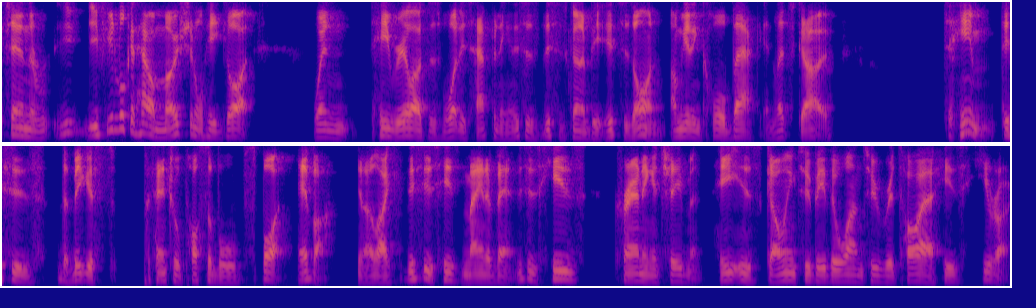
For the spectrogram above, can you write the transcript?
saying the. If you look at how emotional he got when he realizes what is happening, and this is this is going to be this is on. I'm getting called back, and let's go. To him, this is the biggest potential possible spot ever. You know, like this is his main event. This is his crowning achievement. He is going to be the one to retire his hero.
